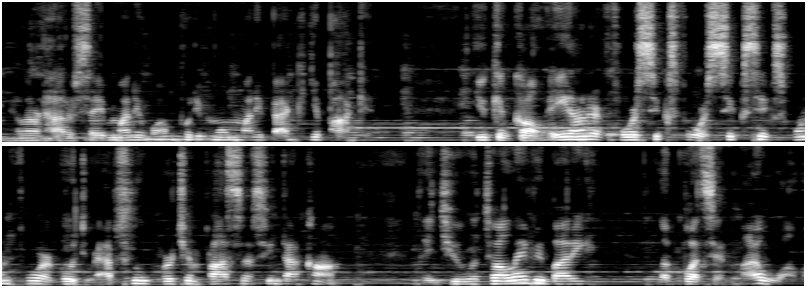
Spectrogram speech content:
and learn how to save money while putting more money back in your pocket. You can call 800 464 6614 or go to absolutemerchantprocessing.com. Then you will tell everybody, look what's in my wallet.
